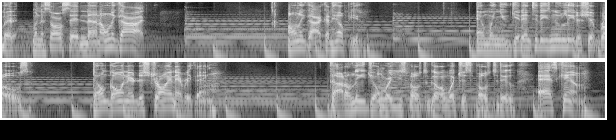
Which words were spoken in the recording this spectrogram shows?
But when it's all said and done, only God, only God can help you. And when you get into these new leadership roles, don't go in there destroying everything. God will lead you on where you're supposed to go and what you're supposed to do. Ask Him.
